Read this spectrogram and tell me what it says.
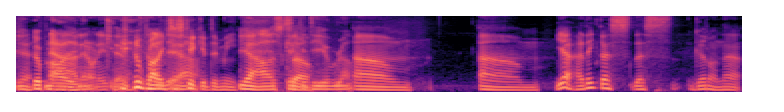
yeah. he'll Nah, probably they don't need to. he'll probably Don't- just yeah. kick it to me. Yeah, I'll just kick So, it to you, bro. Um, um, yeah, I think that's that's good on that.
